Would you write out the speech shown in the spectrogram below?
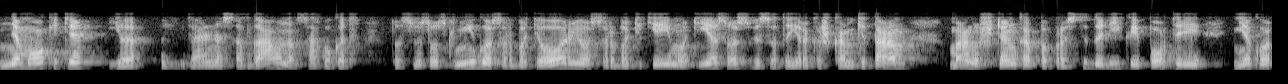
nemokyti, jie velnės apgauna, sako, kad tos visos knygos arba teorijos arba tikėjimo tiesos, visa tai yra kažkam kitam, man užtenka paprasti dalykai, poteriai, nieko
